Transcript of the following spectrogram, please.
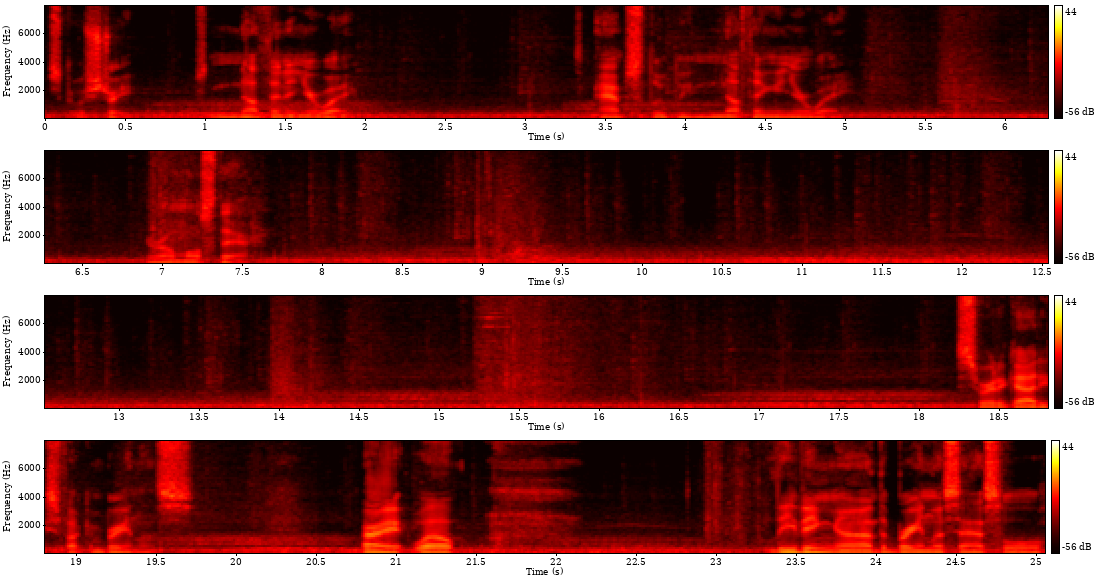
Just go straight. There's nothing in your way. There's absolutely nothing in your way. You're almost there. Swear to God, he's fucking brainless. All right, well, leaving uh, the brainless asshole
